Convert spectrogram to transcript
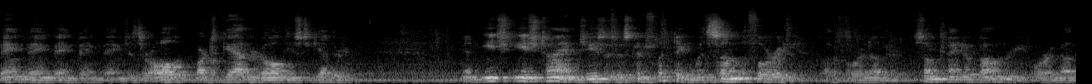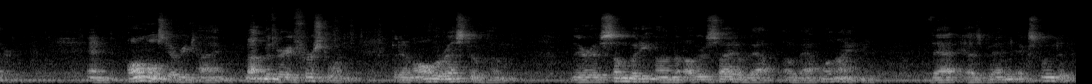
Bang, bang, bang, bang, bang. Just they're all Mark's gathered all these together. And each each time Jesus is conflicting with some authority or another, some kind of boundary or another. And almost every time, not in the very first one, but in all the rest of them, there is somebody on the other side of that of that line that has been excluded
